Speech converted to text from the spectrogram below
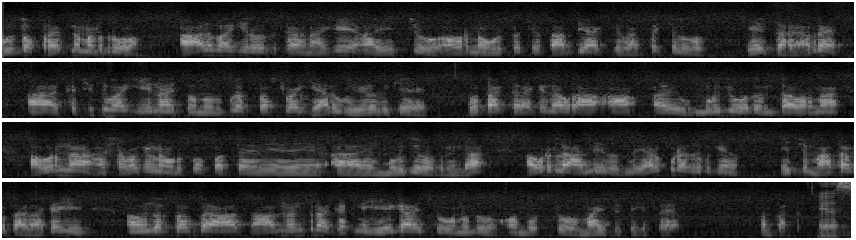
ಉಳಿಸೋ ಪ್ರಯತ್ನ ಮಾಡಿದ್ರು, ಆಳವಾಗಿರೋದ ಕಾರಣಾಗಿ ಆ ಹೆಚ್ಚು ಅವ್ರನ್ನ ಉಳಿಸೋಕೆ ಸಾಧ್ಯ ಆಗ್ತಿಲ್ಲ ಅಂತ ಕೆಲವರು ಹೇಳ್ತಾರೆ. ಆದ್ರೆ ಆ, ಖಚಿತವಾಗಿ ಏನಾಯ್ತು ಅನ್ನೋದು ಕೂಡ ಸ್ಪಷ್ಟವಾಗಿ ಯಾರಿಗೂ ಹೇಳೋದಕ್ಕೆ ಗೊತ್ತಾಗ್ತಾರೆ ಯಾಕಂದ್ರೆ ಅವ್ರು ಮುಳುಗಿ ಹೋದಂತ ಅವ್ರನ್ನ ಅವ್ರನ್ನ ಶವಗಳನ್ನ ಹುಡುಕೋ ಪತ್ತೆ ಮುಳುಗಿರೋದ್ರಿಂದ, ಅವರೆಲ್ಲ ಅಲ್ಲಿರೋದ್ರಿಂದ, ಯಾರು ಕೂಡ ಅದ್ರ ಬಗ್ಗೆ ಹೆಚ್ಚು ಮಾತಾಡ್ತಾಳೆ. ಹಾಗಾಗಿ ಆ ಒಂದಷ್ಟು ಸ್ವಲ್ಪ ಆ- ಆ ನಂತರ ಘಟನೆ ಹೇಗಾಯಿತು ಅನ್ನೋದು ಒಂದಷ್ಟು ಮಾಹಿತಿ ಸಿಗುತ್ತೆ Sampath. Yes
